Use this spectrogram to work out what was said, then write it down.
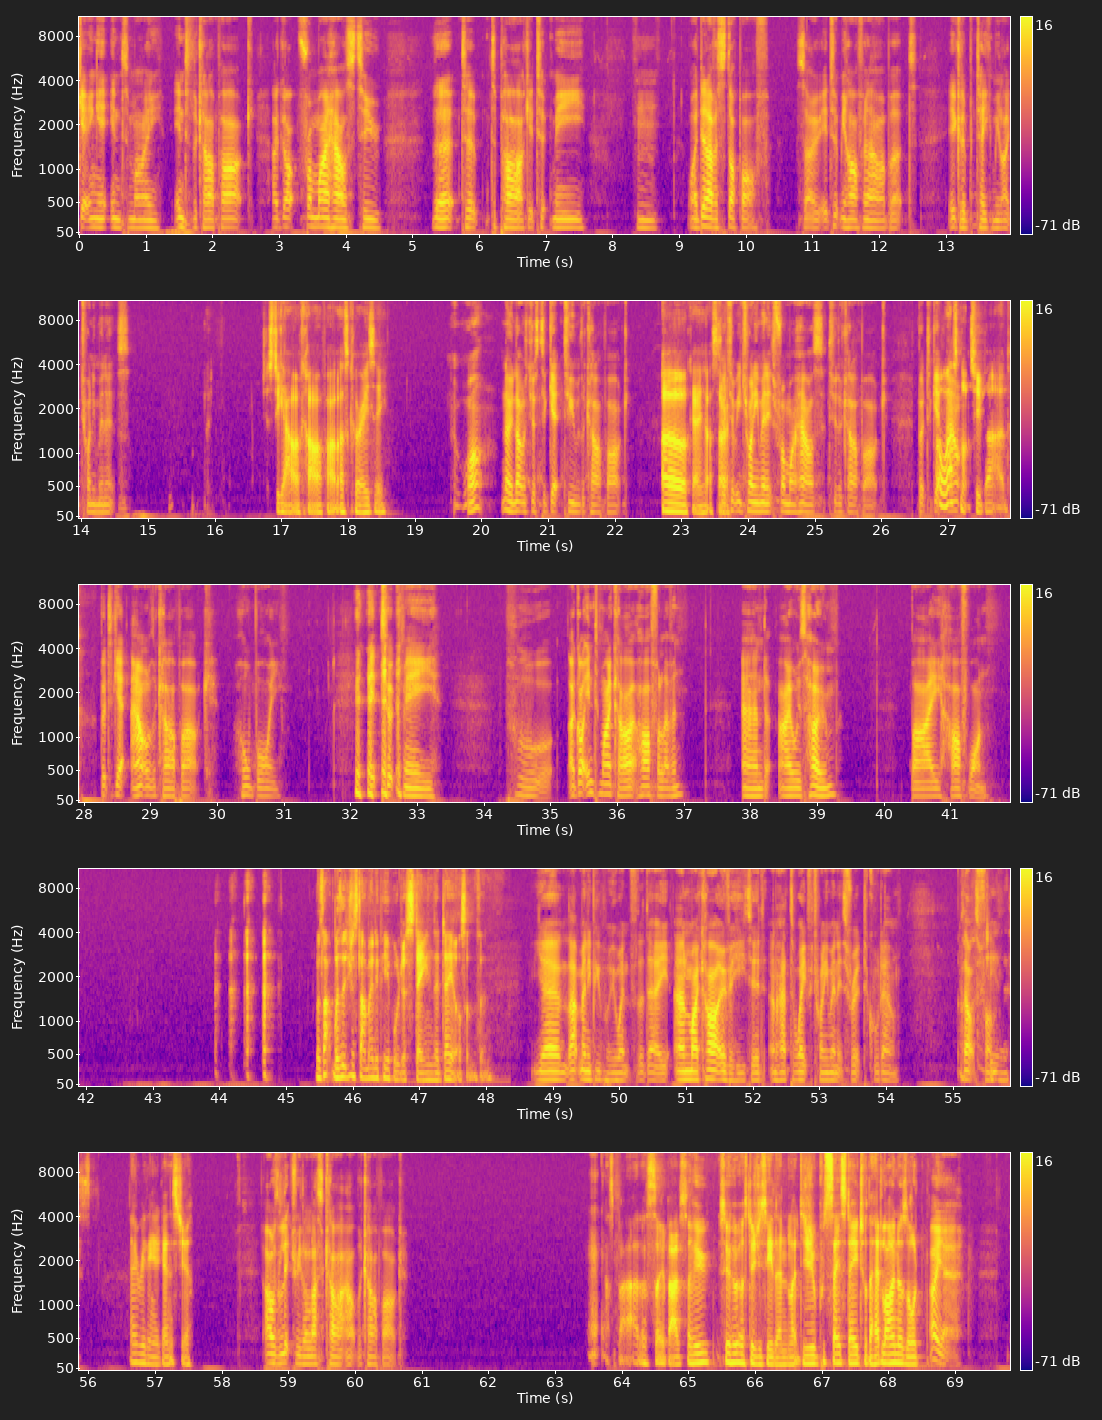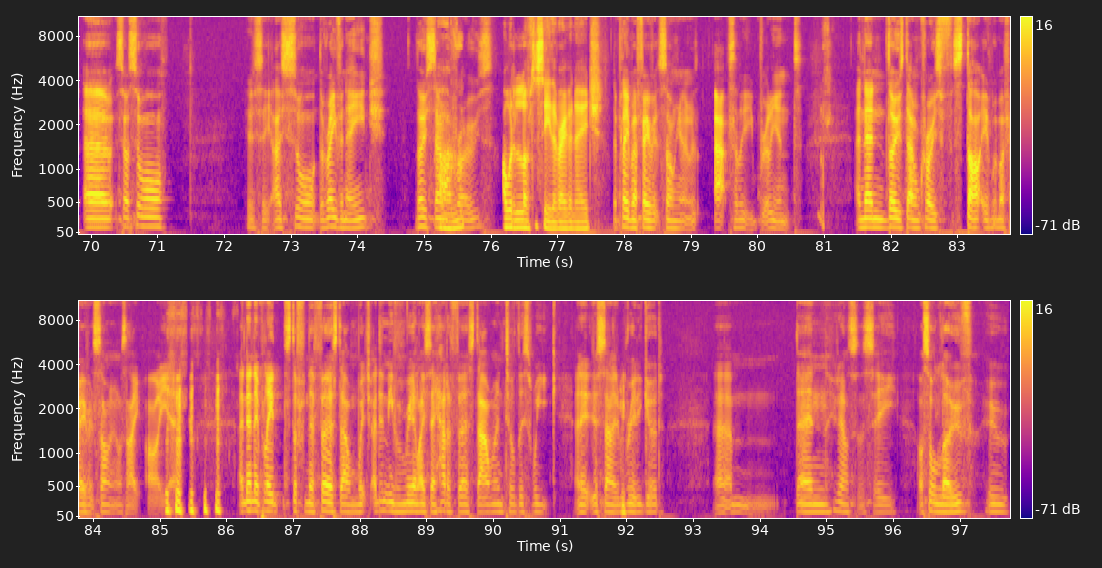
getting it into my into the car park. I got from my house to the to to park. It took me. Hmm. Well, I did have a stop off, so it took me half an hour, but it could have taken me like twenty minutes. Just to get out of a car park, that's crazy. What? No, that was just to get to the car park. Oh, okay. That's So sorry. it took me 20 minutes from my house to the car park. But to get Oh, that's out, not too bad. but to get out of the car park, oh boy, it took me. Ooh, I got into my car at half eleven, and I was home by half one. Was that? Was it just that many people just staying the day or something? Yeah, that many people who went for the day, and my car overheated, and I had to wait for 20 minutes for it to cool down. That was oh, fun. Jesus. Everything against you. I was literally the last car out the car park. That's bad. That's so bad. So who? So who else did you see then? Like, did you say stage till the headliners or? Oh yeah. Uh, so I saw. Let's see. I saw the Raven Age, those Sound Um, Crows. I would have loved to see the Raven Age. They played my favorite song and it was absolutely brilliant. And then those damn crows started with my favorite song. And I was like, oh yeah. and then they played stuff from their first album, which I didn't even realize they had a first album until this week, and it just sounded really good. Um, then who else did I see? I saw Loathe, who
